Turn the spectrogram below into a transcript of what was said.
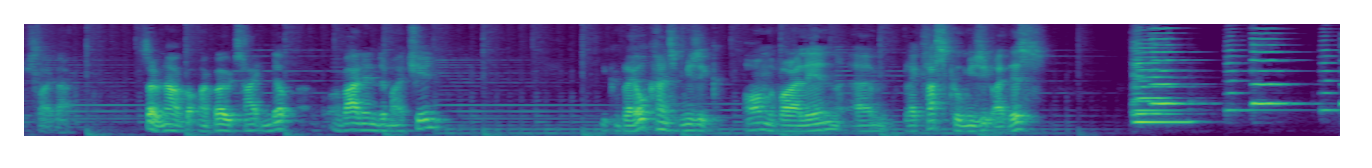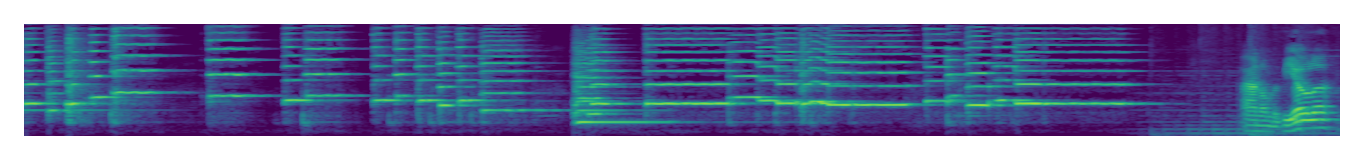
Just like that. So now I've got my bow tightened up, violin to my chin. You can play all kinds of music on the violin, um, play classical music like this. And on the viola,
